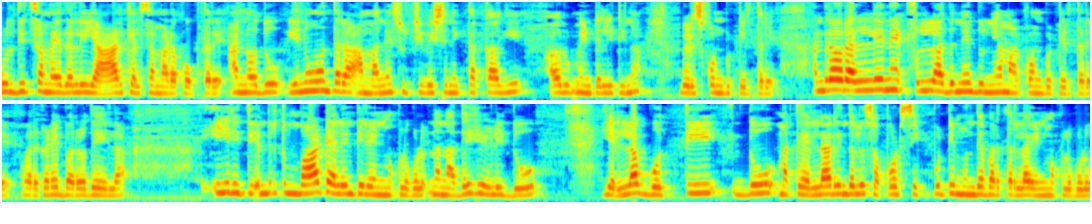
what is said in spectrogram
ಉಳ್ದಿದ್ದ ಸಮಯದಲ್ಲಿ ಯಾರು ಕೆಲಸ ಮಾಡೋಕ್ಕೆ ಹೋಗ್ತಾರೆ ಅನ್ನೋದು ಏನೋ ಒಂಥರ ಆ ಮನೆ ಸಿಚುವೇಶನಿಗೆ ತಕ್ಕಾಗಿ ಅವರು ಮೆಂಟಲಿಟಿನ ಬೆಳೆಸ್ಕೊಂಡು ಬಿಟ್ಟಿರ್ತಾರೆ. ಅಂದರೆ ಅವ್ರು ಅಲ್ಲೇ ಫುಲ್ ಅದನ್ನೇ ದುನಿಯಾ ಮಾಡ್ಕೊಂಡು ಬಿಟ್ಟಿರ್ತಾರೆ, ಹೊರಗಡೆ ಬರೋದೇ ಇಲ್ಲ. ಈ ರೀತಿ, ಅಂದರೆ ತುಂಬ ಟ್ಯಾಲೆಂಟ್ ಇರೋ ಹೆಣ್ಮಕ್ಳುಗಳು, ನಾನು ಅದೇ ಹೇಳಿದ್ದು ಎಲ್ಲ ಗೊತ್ತಿದ್ದು ಮತ್ತು ಎಲ್ಲರಿಂದಲೂ ಸಪೋರ್ಟ್ ಸಿಕ್ಬಿಟ್ಟು ಮುಂದೆ ಬರ್ತಾರಲ್ಲ ಹೆಣ್ಮಕ್ಳುಗಳು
